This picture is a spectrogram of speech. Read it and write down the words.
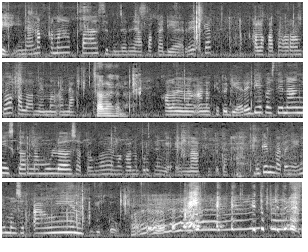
ih ini anak kenapa sebenarnya? Apakah diare kan? Kalau kata orang tua kalau memang anak sana sana kalau memang anak itu diare dia pasti nangis karena mules atau enggak memang karena perutnya nggak enak gitu kan mungkin katanya ini masuk angin gitu Eh, eh, itu itu dia.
